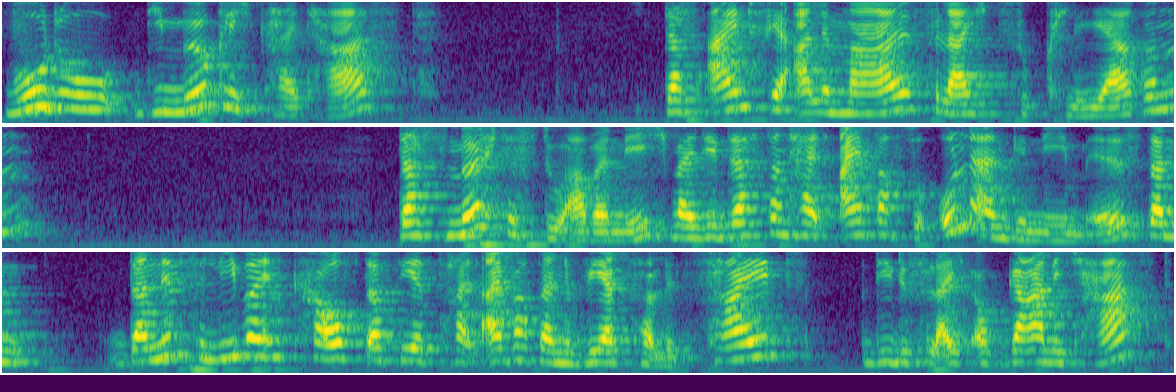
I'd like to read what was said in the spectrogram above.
wo du die Möglichkeit hast, das ein für alle Mal vielleicht zu klären. Das möchtest du aber nicht, weil dir das dann halt einfach so unangenehm ist. Dann dann nimmst du lieber in Kauf, dass du jetzt halt einfach deine wertvolle Zeit, die du vielleicht auch gar nicht hast,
